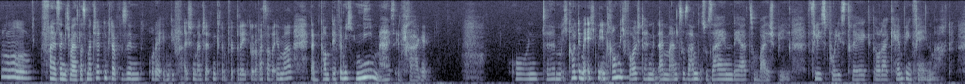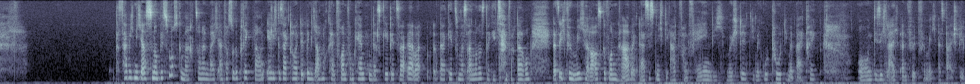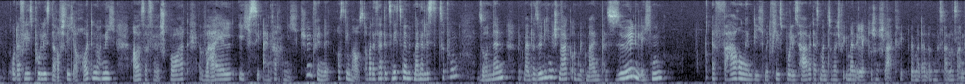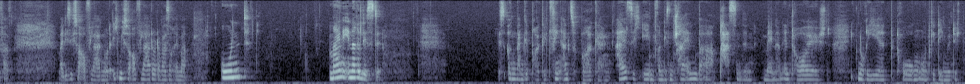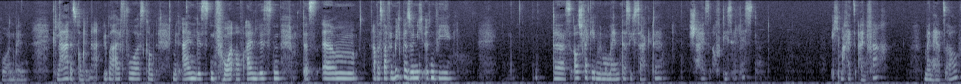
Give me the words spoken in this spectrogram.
Hm, falls er nicht weiß, was Manschettenknöpfe sind oder eben die falschen Manschettenknöpfe trägt oder was auch immer, dann kommt er für mich niemals in Frage. Und ähm, ich konnte mir echt im Traum nicht vorstellen, mit einem Mann zusammen zu sein, der zum Beispiel Fließpullis trägt oder Campingferien macht das habe ich nicht aus Snobismus gemacht, sondern weil ich einfach so geprägt war. Und ehrlich gesagt, heute bin ich auch noch kein Freund vom Campen. Das geht jetzt, aber da geht es um was anderes. Da geht es einfach darum, dass ich für mich herausgefunden habe, das ist nicht die Art von Ferien, die ich möchte, die mir gut tut, die mir beiträgt und die sich leicht anfühlt für mich als Beispiel. Oder Fließpullis, darauf stehe ich auch heute noch nicht, außer für Sport, weil ich sie einfach nicht schön finde, aus die Maus. Aber das hat jetzt nichts mehr mit meiner Liste zu tun, sondern mit meinem persönlichen Geschmack und mit meinen persönlichen Erfahrungen, die ich mit Fließpullis habe, dass man zum Beispiel immer einen elektrischen Schlag kriegt, wenn man dann irgendwas anderes anfasst, weil die sich so aufladen oder ich mich so auflade oder was auch immer. Und meine innere Liste, ist irgendwann gebröckelt, fing an zu bröckeln, als ich eben von diesen scheinbar passenden Männern enttäuscht, ignoriert, betrogen und gedemütigt worden bin. Klar, das kommt in, überall vor, es kommt mit allen Listen vor, auf allen Listen. Das, ähm, aber es war für mich persönlich irgendwie das ausschlaggebende Moment, dass ich sagte, scheiß auf diese Listen. Ich mache jetzt einfach mein Herz auf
